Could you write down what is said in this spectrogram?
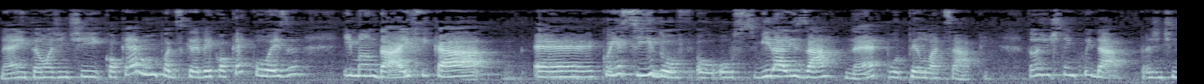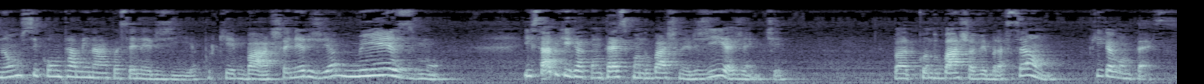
né? Então a gente, qualquer um pode escrever qualquer coisa e mandar e ficar é, conhecido ou, ou, viralizar, né, por, pelo WhatsApp. Então a gente tem que cuidar para a gente não se contaminar com essa energia, porque baixa energia mesmo. E sabe o que, que acontece quando baixa energia, gente? Quando baixa a vibração, o que, que acontece?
